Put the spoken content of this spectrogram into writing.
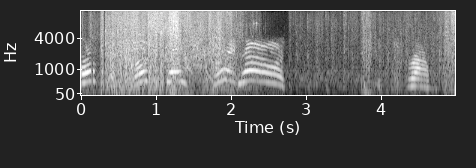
What the God's sake? Get lost! Ram.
